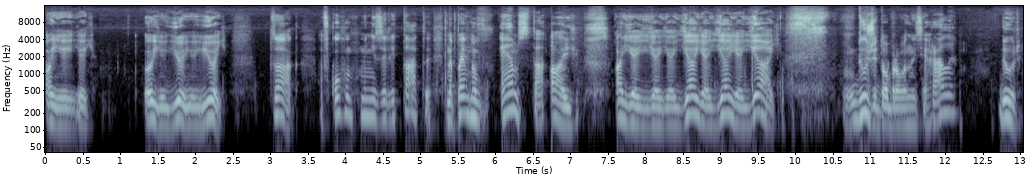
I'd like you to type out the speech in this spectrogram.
Ой-ой-ой. Ой-ой-ой-ой-ой. Так, а в кого б мені залітати? Напевно, в Емс, та. Ай. Ай-яй-яй-яй-яй-яй-яй-яй. Дуже добре вони зіграли. Дуже.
